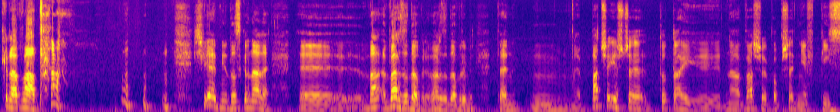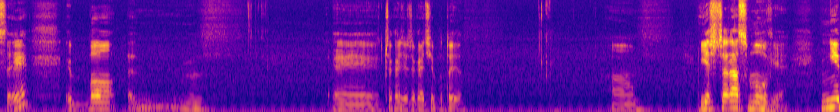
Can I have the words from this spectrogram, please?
krawata. Świetnie, doskonale. E, ba, bardzo dobry, bardzo dobry ten. Mm, patrzę jeszcze tutaj na wasze poprzednie wpisy, bo mm, e, czekajcie, czekajcie, bo to. O, jeszcze raz mówię, nie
